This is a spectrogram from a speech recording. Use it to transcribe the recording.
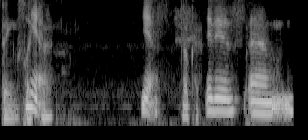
things like yeah. that. Yes. Okay. It is. Um,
